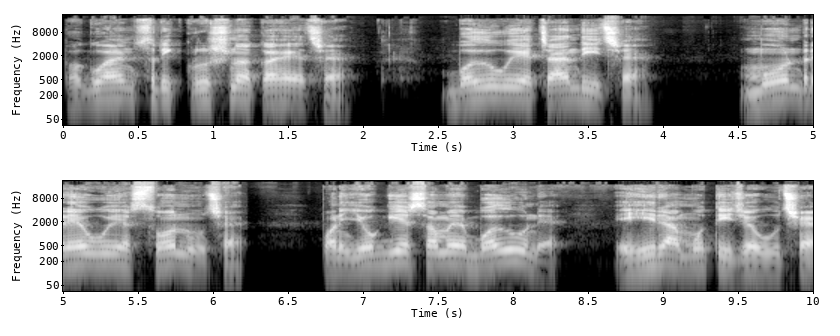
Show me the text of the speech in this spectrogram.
ભગવાન શ્રી કૃષ્ણ કહે છે બોલવું એ ચાંદી છે, મૌન રહેવું એ સોનું છે, પણ યોગ્ય સમયે બોલવું ને એ હીરા મોતી જેવું છે.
